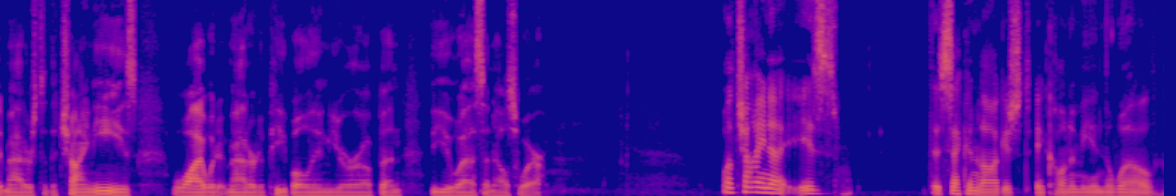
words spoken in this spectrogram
it matters to the Chinese. Why would it matter to people in Europe and the U.S. and elsewhere? Well, China is the second largest economy in the world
